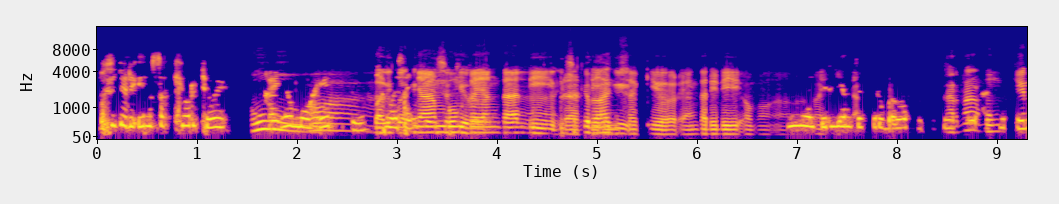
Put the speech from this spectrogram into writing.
terus jadi insecure cuy. Uh, Kayaknya mau Wah, hate tuh. balik lagi ke nyambung ke insecure. yang tadi Nah, berarti insecure lagi. insecure yang tadi di omong Iya oh, jadi iya. insecure banget gitu. karena Kayak, mungkin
